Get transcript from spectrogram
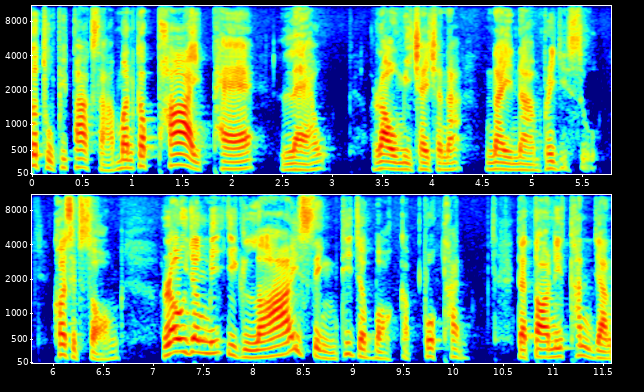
ก็ถูกพิพากษา มันก็พ่ายแพ้แล้ว เรามีชัยชนะในนามพระเยซู ข้อ 12 เรายังมีอีกหลายสิ่งที่จะบอกกับพวกท่าน แต่ตอนนี้ท่านยัง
